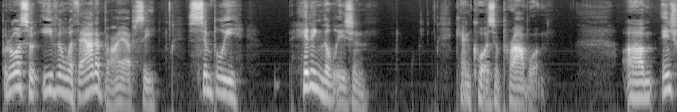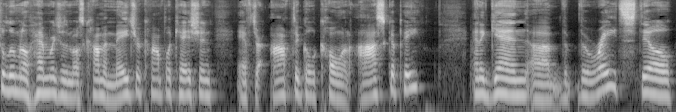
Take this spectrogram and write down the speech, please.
but also even without a biopsy, simply hitting the lesion can cause a problem. Um, intraluminal hemorrhage is the most common major complication after optical colonoscopy. And again, uh, the, the rate still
